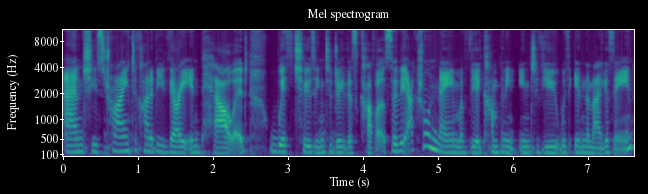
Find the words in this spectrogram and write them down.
and she's trying to kind of be very empowered with choosing to do this cover. So the actual name of the accompanying interview within the magazine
